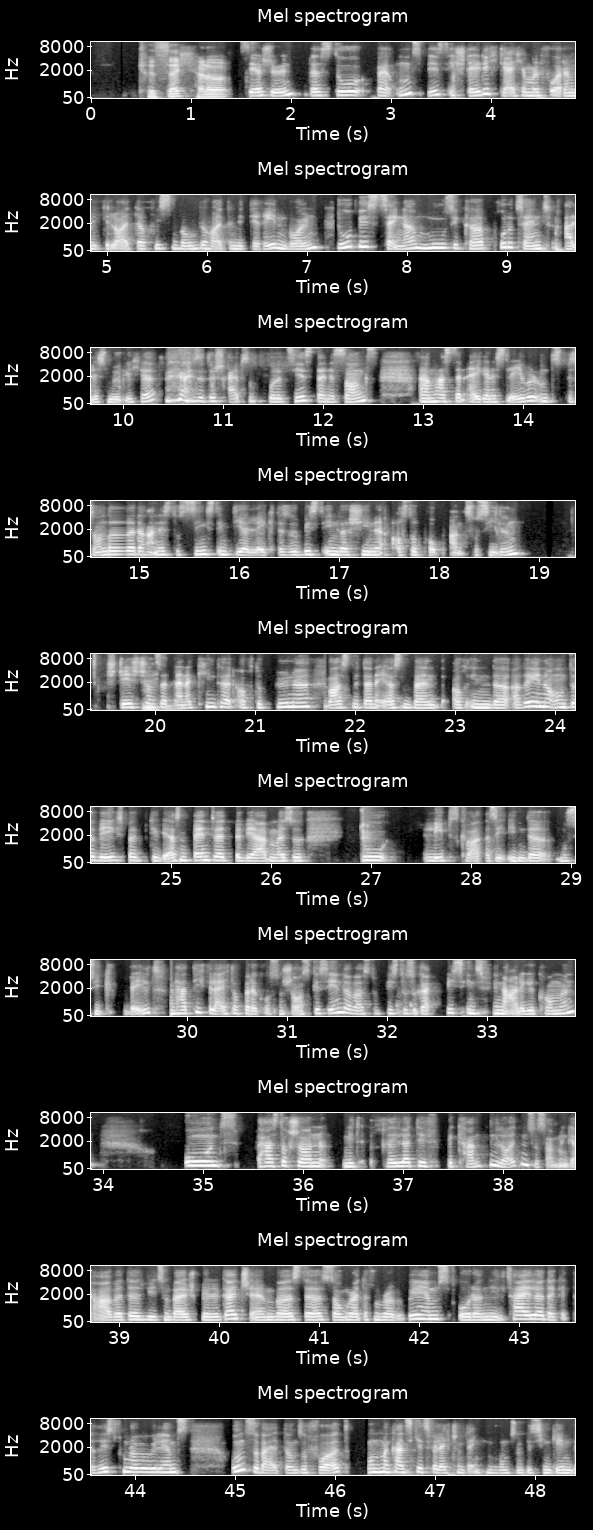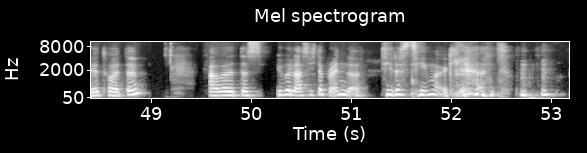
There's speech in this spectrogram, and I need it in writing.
Grüß euch, hallo. Sehr schön, dass du bei uns bist. Ich stelle dich gleich einmal vor, damit die Leute auch wissen, warum wir heute mit dir reden wollen. Du bist Sänger, Musiker, Produzent, alles Mögliche. Also du schreibst und produzierst deine Songs, ähm, hast dein eigenes Label und das Besondere daran ist, du singst im Dialekt. Also du bist in der Schiene Austropop anzusiedeln. Stehst schon Mhm. seit deiner Kindheit auf der Bühne, warst mit deiner ersten Band auch in der Arena unterwegs, bei diversen Bandwettbewerben. Also du lebst quasi in der Musikwelt. Man hat dich vielleicht auch bei der großen Chance gesehen, da warst du, bist du sogar bis ins Finale gekommen und hast auch schon mit relativ bekannten Leuten zusammengearbeitet, wie zum Beispiel Guy Chambers, der Songwriter von Robbie Williams, oder Neil Tyler, der Gitarrist von Robbie Williams und so weiter und so fort. Und man kann sich jetzt vielleicht schon denken, worum es ein bisschen gehen wird heute. Aber das überlasse ich der Brenda, die das Thema erklärt.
